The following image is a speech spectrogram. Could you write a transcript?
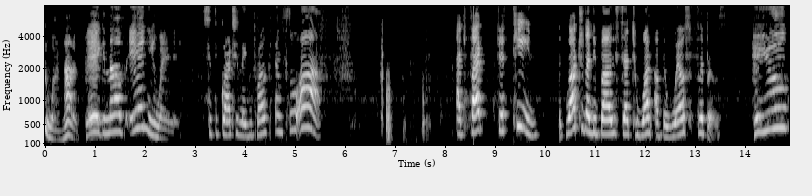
You are not big enough anyway, said the grouchy ladybug and flew off. At five fifteen, the grouchy ladybug said to one of the whale's flippers, Hey you,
